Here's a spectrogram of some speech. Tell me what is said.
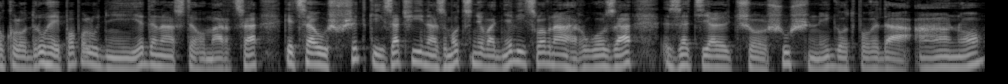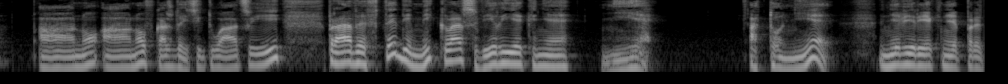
okolo druhej popoludní 11. marca, keď sa už všetkých začína zmocňovať nevýslovná hrôza, zatiaľ čo Šušnik odpovedá áno, áno, áno v každej situácii, práve vtedy Miklas vyriekne nie. A to nie nevyriekne pred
